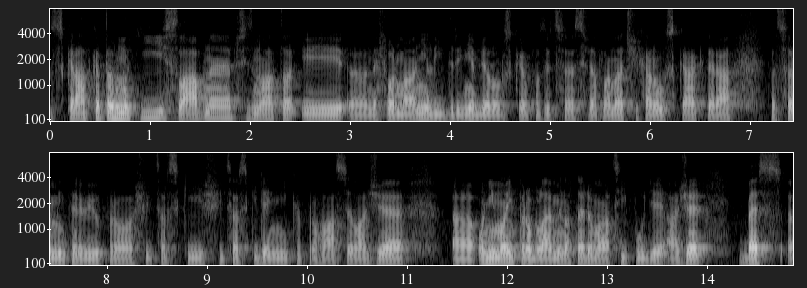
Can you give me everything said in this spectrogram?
zkrátka to hnutí slábné, přiznala to i eh, neformální lídrině běloruské opozice Světlana Čichanovská, která ve svém interview pro švýcarský, švýcarský deník prohlásila, že oni mají problémy na té domácí půdě a že bez uh,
